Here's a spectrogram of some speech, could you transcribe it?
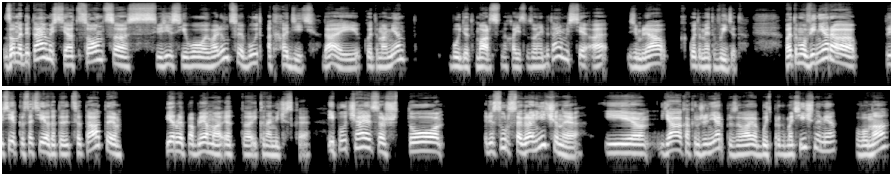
Зона обитаемости от Солнца в связи с его эволюцией будет отходить, да, и в какой-то момент будет Марс находиться в зоне обитаемости, а Земля в какой-то момент выйдет. Поэтому Венера, при всей красоте вот этой цитаты, первая проблема – это экономическая. И получается, что ресурсы ограничены, и я, как инженер, призываю быть прагматичными. Луна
